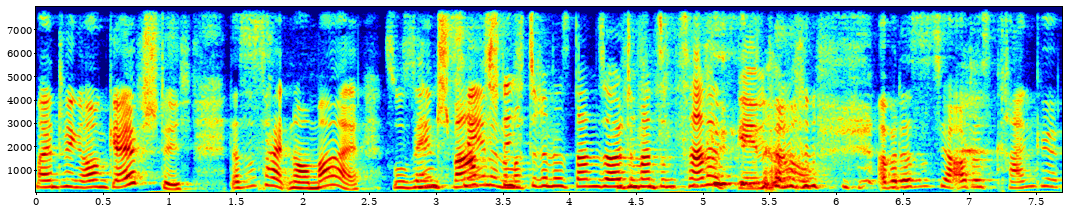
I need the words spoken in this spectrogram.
Meinetwegen auch ein Gelbstich. Das ist halt normal. So sehen Wenn ein Schwarzstich drin ist, dann sollte man zum Zahnarzt gehen. Genau. Aber das ist ja auch das Kranke,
